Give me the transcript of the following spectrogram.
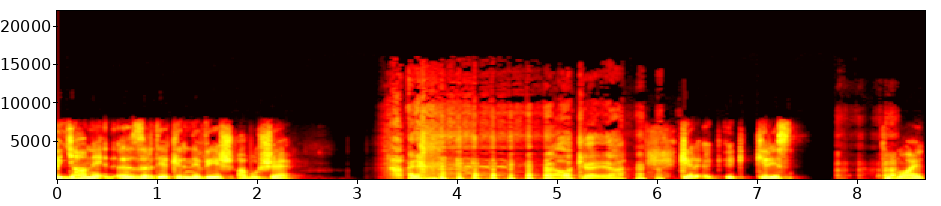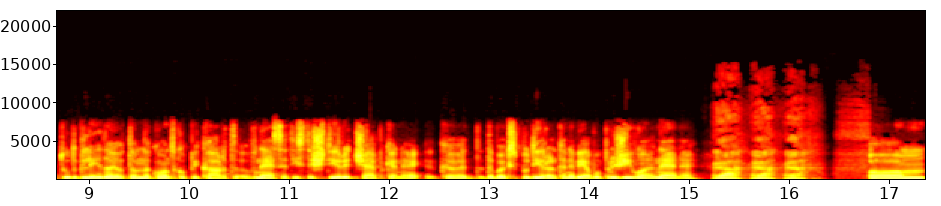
ja, ne, eh, zaradi tega, ker ne veš, a bo še. A Ja. okay, ja. Ker, ker res, po moje, tudi gledajo tam na koncu, ko Picard vnese tiste štiri čepke, ne, k, da bo eksplodiral, ker ne ve, a bo preživel ali ne. ne. Ja, ja, ja. Um,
